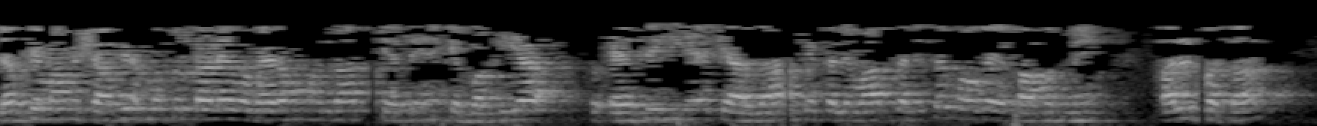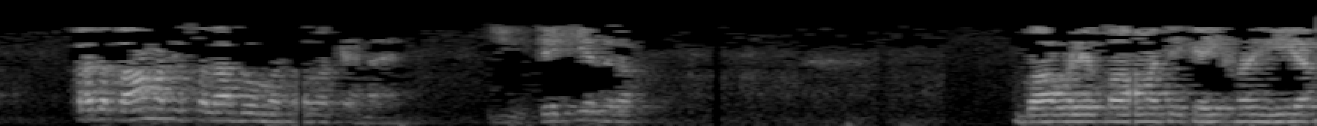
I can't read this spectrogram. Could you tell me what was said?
جبکہ امام شافی رحمۃ اللہ علیہ وغیرہ حضرات کہتے ہیں کہ بقیہ تو ایسے ہی ہے کہ اذان کے کلمات کا نصف ہوگا اقامت میں۔ البتہ قد قامت صلاح دو مرتبہ کہنا ہے۔ جی دیکھیے ذرا۔ باب الاقامت کیف ہی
